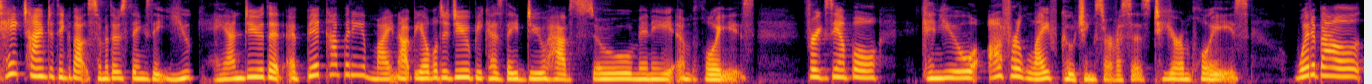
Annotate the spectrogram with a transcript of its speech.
take time to think about some of those things that you can do that a big company might not be able to do because they do have so many employees. For example, can you offer life coaching services to your employees? What about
